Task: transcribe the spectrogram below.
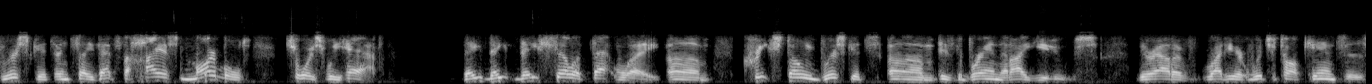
briskets and say that's the highest marbled choice we have. They they they sell it that way. Um, Creekstone Briskets um, is the brand that I use. They're out of right here at Wichita, Kansas.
